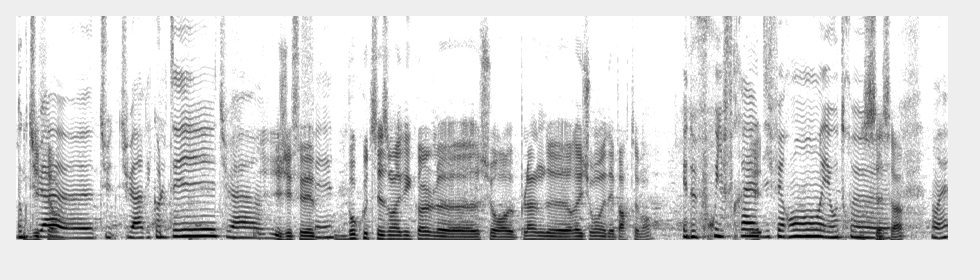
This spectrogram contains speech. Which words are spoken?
Donc tu as, euh, tu, tu as récolté, tu as... J'ai fait, Fait. beaucoup de saisons agricoles euh, sur plein de régions et départements. Et de fruits frais Et- différents et autres... euh, C'est ça. Ouais.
